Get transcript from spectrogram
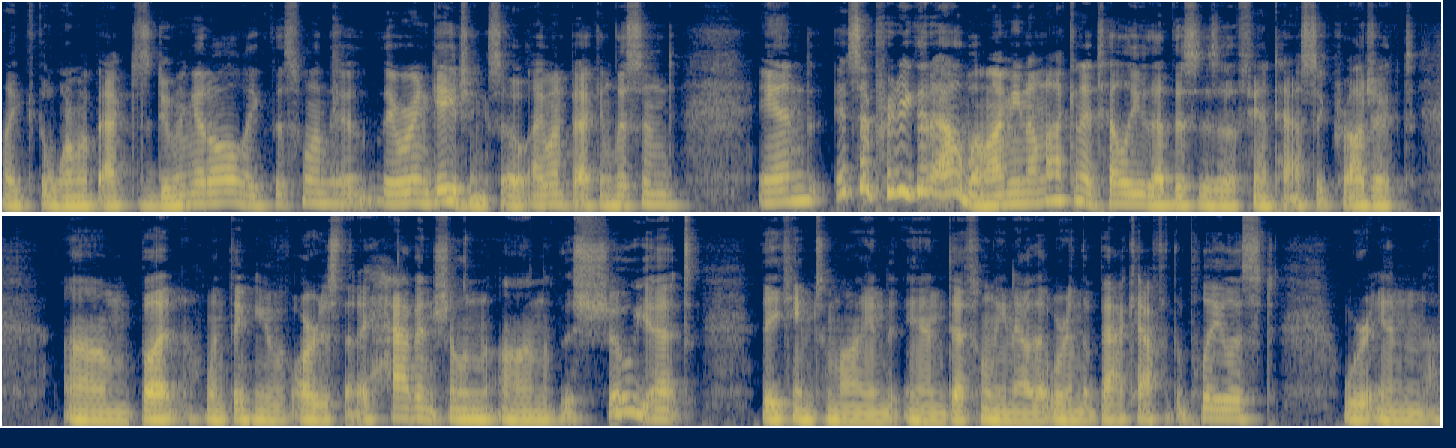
like the warm up act is doing at all. Like this one, they, they were engaging. So I went back and listened, and it's a pretty good album. I mean, I'm not going to tell you that this is a fantastic project, um, but when thinking of artists that I haven't shown on the show yet, they came to mind. And definitely now that we're in the back half of the playlist, we're in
